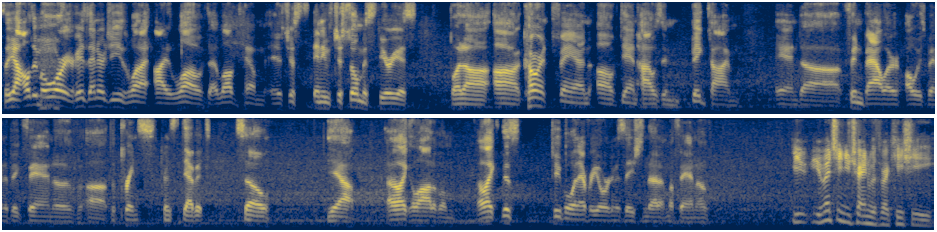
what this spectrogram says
So yeah, Ultimate Warrior. His energy is what I, I loved. I loved him. It's just, and he was just so mysterious. But uh, uh, current fan of Dan Danhausen, big time, and uh, Finn Balor. Always been a big fan of uh, the Prince, Prince Devitt. So yeah, I like a lot of them. I like this people in every organization that I'm a fan of. You you mentioned you trained with Rikishi.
